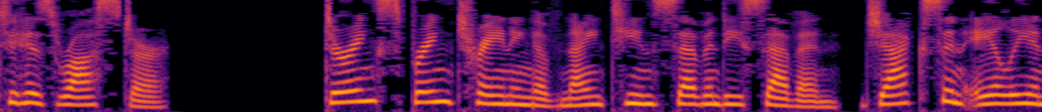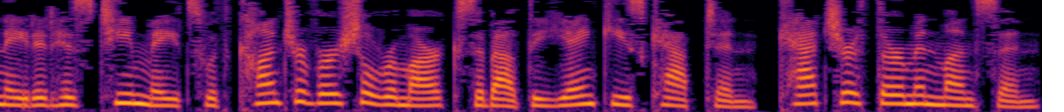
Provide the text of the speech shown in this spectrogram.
to his roster. During spring training of 1977, Jackson alienated his teammates with controversial remarks about the Yankees captain, catcher Thurman Munson.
